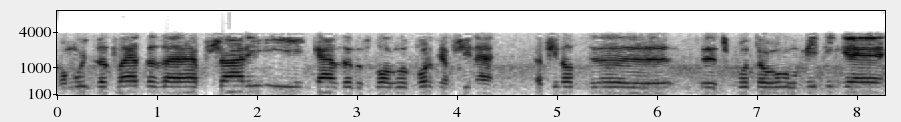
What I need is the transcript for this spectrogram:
com muitos atletas a, a puxar e, e, em casa do Futebol do Porto, que a piscina a final de, de disputa o, meeting é,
